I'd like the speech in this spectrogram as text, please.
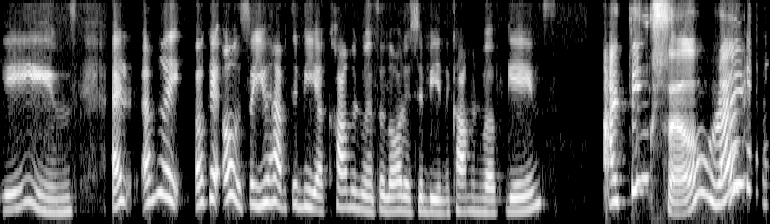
games, and I'm like, okay, oh, so you have to be a Commonwealth in order to be in the Commonwealth Games. I think so, right? Or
